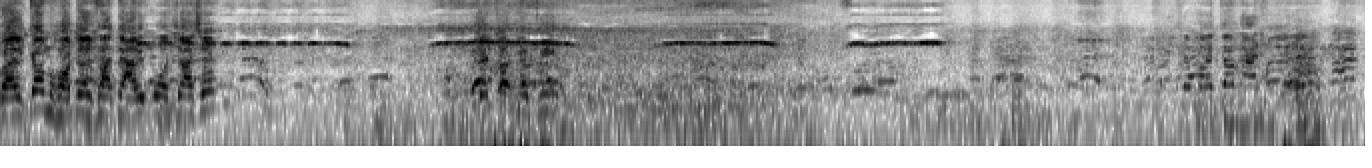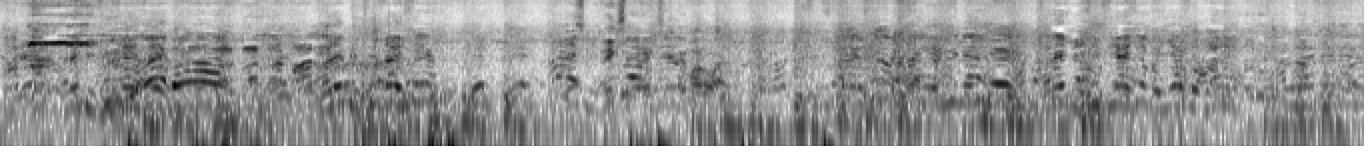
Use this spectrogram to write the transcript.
વેલકમ હોટેલ ખાતે આવી પહોંચ્યા છે, ભૈયા.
